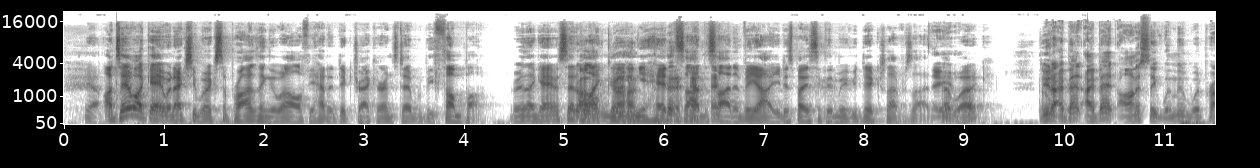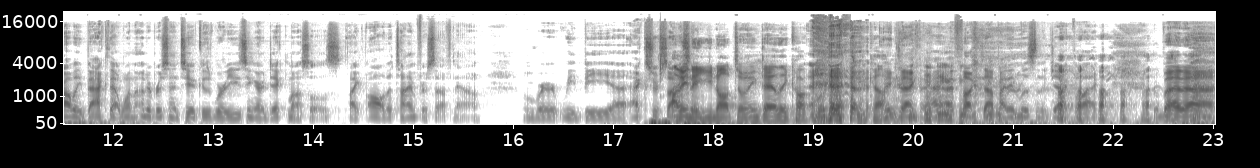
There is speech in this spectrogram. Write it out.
yeah, I'll tell you what game would actually work surprisingly well if you had a dick tracker instead would be Thumper. Remember that game? Instead of Oh, like God. moving your head side to side in VR, you just basically move your dick side to side. That'd work. Dude, I bet, I bet, honestly, women would probably back that 100% too, because we're using our dick muscles like all the time for stuff now, where we'd be uh, exercising. I mean, are you not doing daily cock workout? You can't. exactly. I, I fucked up. I didn't listen to Jack Black, but uh,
